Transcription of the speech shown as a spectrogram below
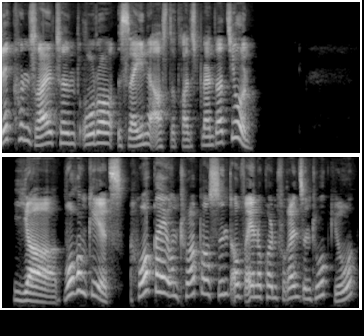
The Consultant oder seine erste Transplantation. Ja, worum geht's? Hawkeye und Trapper sind auf einer Konferenz in Tokio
